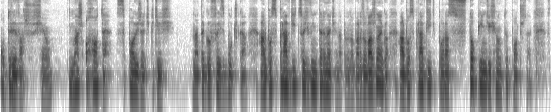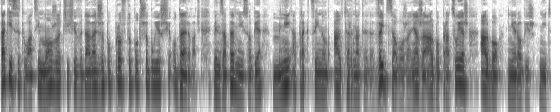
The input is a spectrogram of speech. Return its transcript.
odrywasz się i masz ochotę spojrzeć gdzieś na tego Facebooka, albo sprawdzić coś w internecie, na pewno bardzo ważnego, albo sprawdzić po raz 150 pocztę. W takiej sytuacji może ci się wydawać, że po prostu potrzebujesz się oderwać, więc zapewnij sobie mniej atrakcyjną alternatywę. Wyjdź z założenia, że albo pracujesz, albo nie robisz nic.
